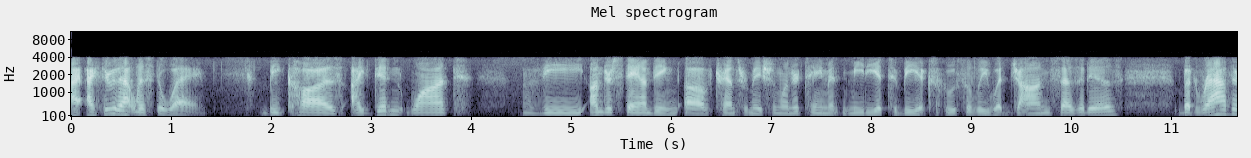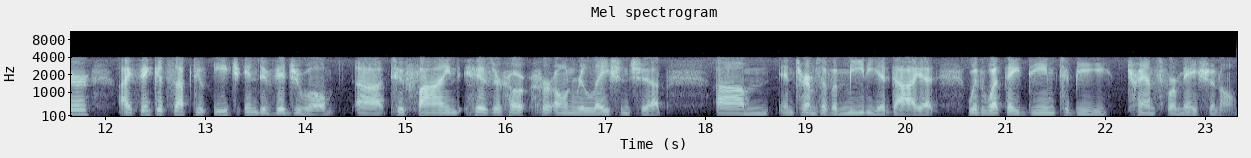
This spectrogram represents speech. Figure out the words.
I, I threw that list away because I didn't want the understanding of transformational entertainment media to be exclusively what John says it is, but rather I think it's up to each individual uh, to find his or her, her own relationship um, in terms of a media diet with what they deem to be transformational.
